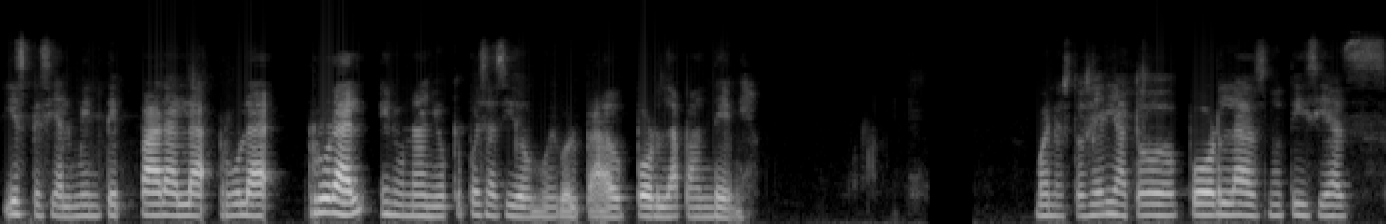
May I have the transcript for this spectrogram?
y especialmente para la rural en un año que pues ha sido muy golpeado por la pandemia. Bueno, esto sería todo por las noticias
